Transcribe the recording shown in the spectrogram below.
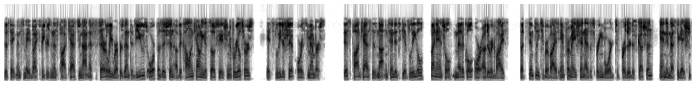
The statements made by speakers in this podcast do not necessarily represent the views or position of the Collin County Association of Realtors, its leadership, or its members. This podcast is not intended to give legal, financial, medical, or other advice, but simply to provide information as a springboard to further discussion and investigation.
